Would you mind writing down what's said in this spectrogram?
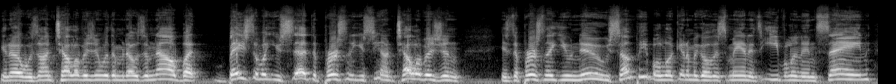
you know, was on television with him, knows him now. But based on what you said, the person that you see on television is the person that you knew. Some people look at him and go, "This man is evil and insane,"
